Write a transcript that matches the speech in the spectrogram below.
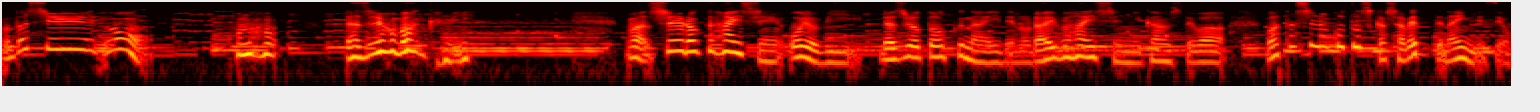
私のこの ラジオ番組まあ、収録配信およびラジオトーク内でのライブ配信に関しては、私のことしか喋ってないんですよ。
